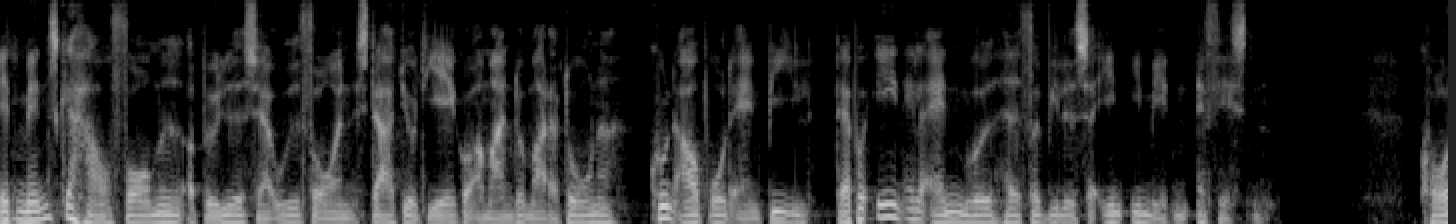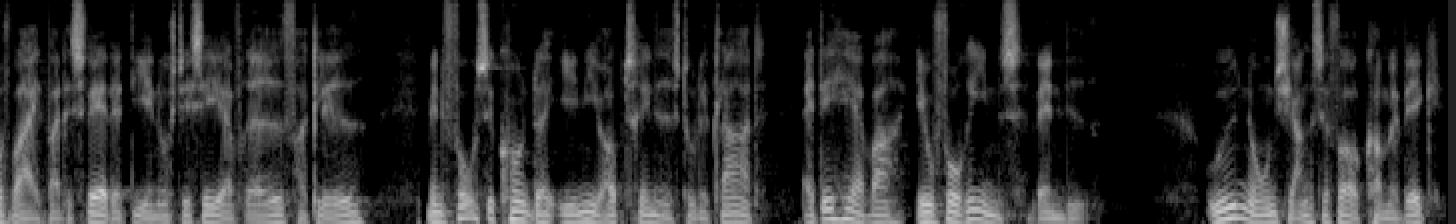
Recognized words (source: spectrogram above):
Et menneskehav formede og bølgede sig ud foran Stadio Diego Armando Maradona, kun afbrudt af en bil, der på en eller anden måde havde forvildet sig ind i midten af festen. Kortvejt var det svært at diagnostisere vrede fra glæde, men få sekunder inde i optrinnet stod det klart, at det her var euforiens vanvid. Uden nogen chance for at komme væk,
